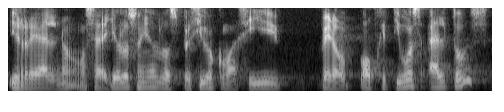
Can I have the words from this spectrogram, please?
irreal, ¿no? O sea, yo los sueños los percibo como así, pero objetivos altos,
